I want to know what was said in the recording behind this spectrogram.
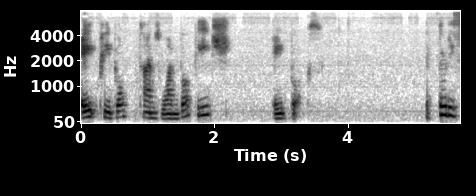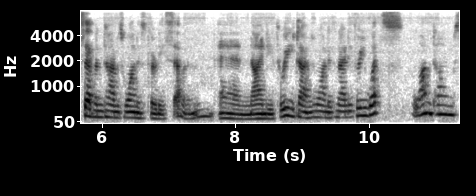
Eight people times one book each, eight books. If 37 times 1 is 37, and 93 times 1 is 93, what's 1 times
